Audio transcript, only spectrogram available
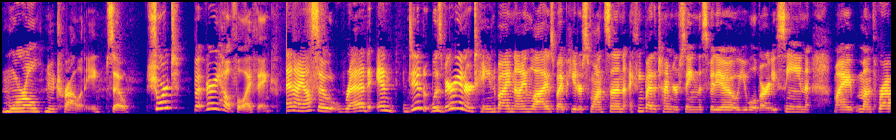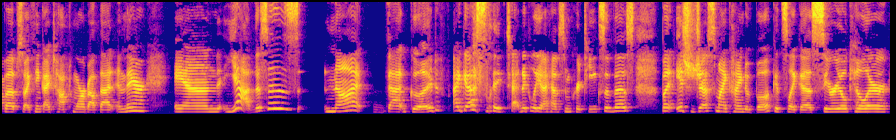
moral neutrality. So short, but very helpful, I think. And I also read and did was very entertained by Nine Lives by Peter Swanson. I think by the time you're seeing this video, you will have already seen my month wrap up, so I think I talked more about that in there. And yeah, this is not that good, I guess. Like, technically, I have some critiques of this, but it's just my kind of book. It's like a serial killer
